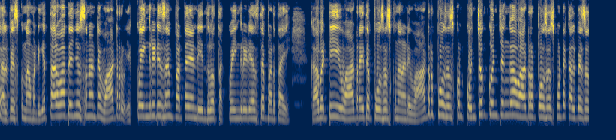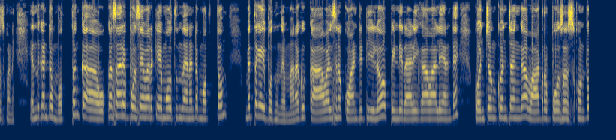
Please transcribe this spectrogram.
కలిపేసుకున్నామండి. ఇక తర్వాత ఏం చేస్తున్నా అంటే వాటర్ ఎక్కువ ఇంగ్రీడియంట్స్ ఏం పట్టాయండి. ఇందులో తక్కువ ఇంగ్రీడియంట్స్తే పడతాయి. కాబట్టి వాటర్ అయితే పోసేసుకున్నానండి. వాటర్ పోసేసుకుని కొంచెం కొంచెంగా వాటర్ పోసేసుకుంటే కలిపేసేసుకోండి. ఎందుకంటే మొత్తం క ఒక్కసారి పోసే వరకు ఏమవుతుంది అని అంటే మొత్తం మెత్తగా అయిపోతుంది. మనకు కావాల్సిన క్వాంటిటీలో పిండి రెడీ కావాలి అంటే కొంచెం కొంచెంగా వాటర్ పోసేసుకుంటూ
